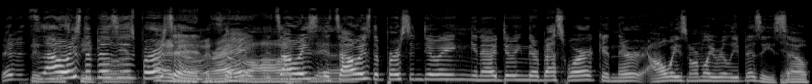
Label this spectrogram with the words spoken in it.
it's always the busiest know, person it's right wrong- it's always it's always the person doing you know doing their best work and they're always normally really busy so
